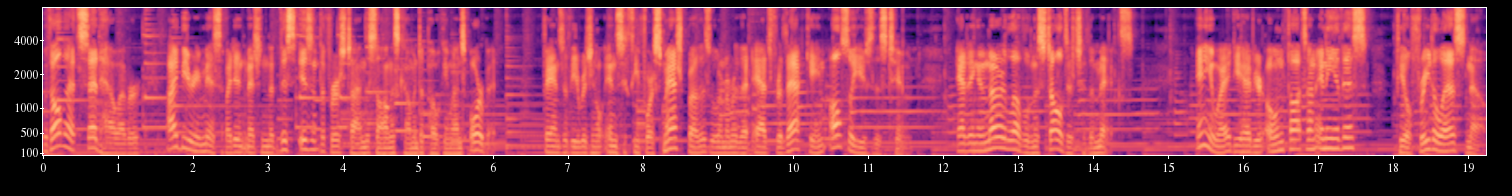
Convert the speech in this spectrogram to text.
With all that said, however, I'd be remiss if I didn't mention that this isn't the first time the song has come into Pokemon's orbit. Fans of the original N64 Smash Bros. will remember that ads for that game also used this tune, adding another level of nostalgia to the mix. Anyway, do you have your own thoughts on any of this? Feel free to let us know.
